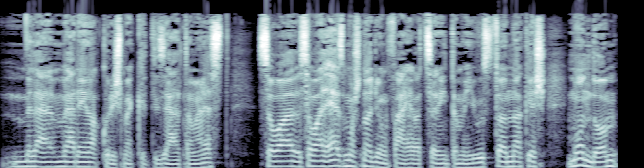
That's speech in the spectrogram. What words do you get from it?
mert én akkor is megkritizáltam ezt, Szóval, szóval ez most nagyon fájhat szerintem a Houstonnak, és mondom,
